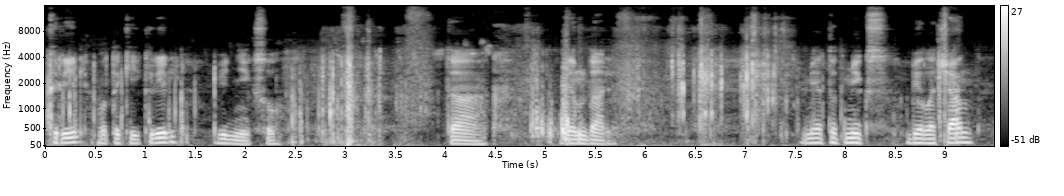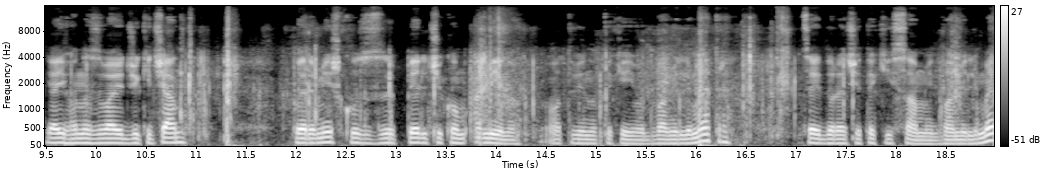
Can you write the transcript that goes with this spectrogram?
кріль, отакий кріль від Nixel. Так, йдемо далі. Метод мікс білачан. Я його називаю Джекічан. Перемішку з пельчиком аміно. От він отакий от 2 мм. Цей, до речі, такий самий 2 мм.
